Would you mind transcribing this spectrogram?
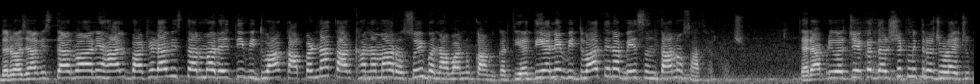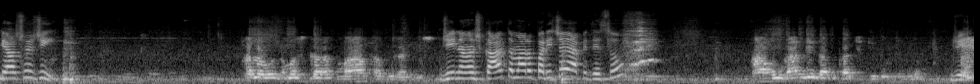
દરવાજા વિસ્તારમાં અને હાલ ભાઠેડા વિસ્તારમાં રહેતી વિધવા કાપડના કારખાનામાં રસોઈ બનાવવાનું કામ કરતી હતી અને વિધવા તેના બે સંતાનો સાથે રહે છે. ત્યારે આપણી વચ્ચે એક દર્શક મિત્ર જોડાઈ ચૂક્યા છે. જી. હેલો નમસ્કાર. જી નમસ્કાર. તમારો પરિચય આપી દેશો. હા હું ગાંધીધામ કચ્છથી બોલું જી.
